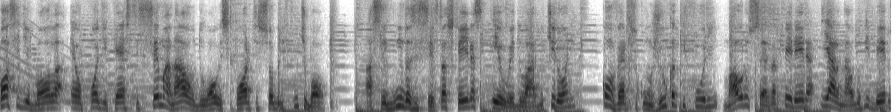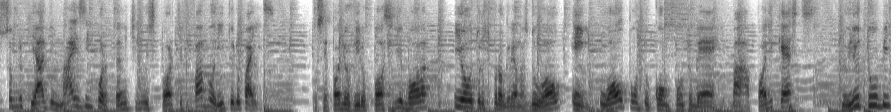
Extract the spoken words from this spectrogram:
Posse de Bola é o podcast semanal do All Sport sobre futebol. Às segundas e sextas-feiras, eu, Eduardo Tironi, converso com Juca Kifuri, Mauro César Pereira e Arnaldo Ribeiro sobre o que há de mais importante no esporte favorito do país. Você pode ouvir o Posse de Bola e outros programas do UOL em uol.com.br/podcasts, no YouTube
